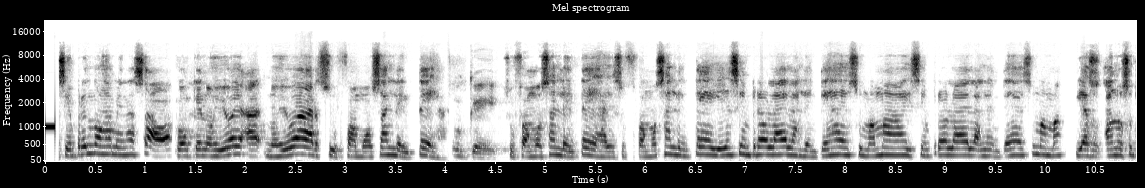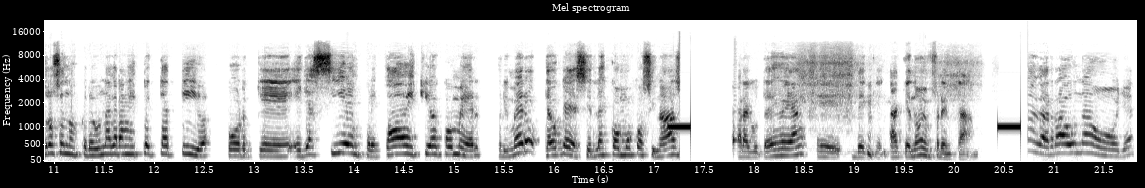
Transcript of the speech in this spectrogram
siempre nos amenazaba con que nos iba a, nos iba a dar sus famosas lentejas. Okay. Sus famosas lentejas y sus famosas lentejas. Y ella siempre hablaba de las lentejas de su mamá y siempre hablaba de las lentejas de su mamá. Y a, nosotros se nos creó una gran expectativa porque ella siempre, cada vez que iba a comer, primero tengo que decirles cómo cocinaba para que ustedes vean eh, de a qué nos enfrentamos. Agarraba una olla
